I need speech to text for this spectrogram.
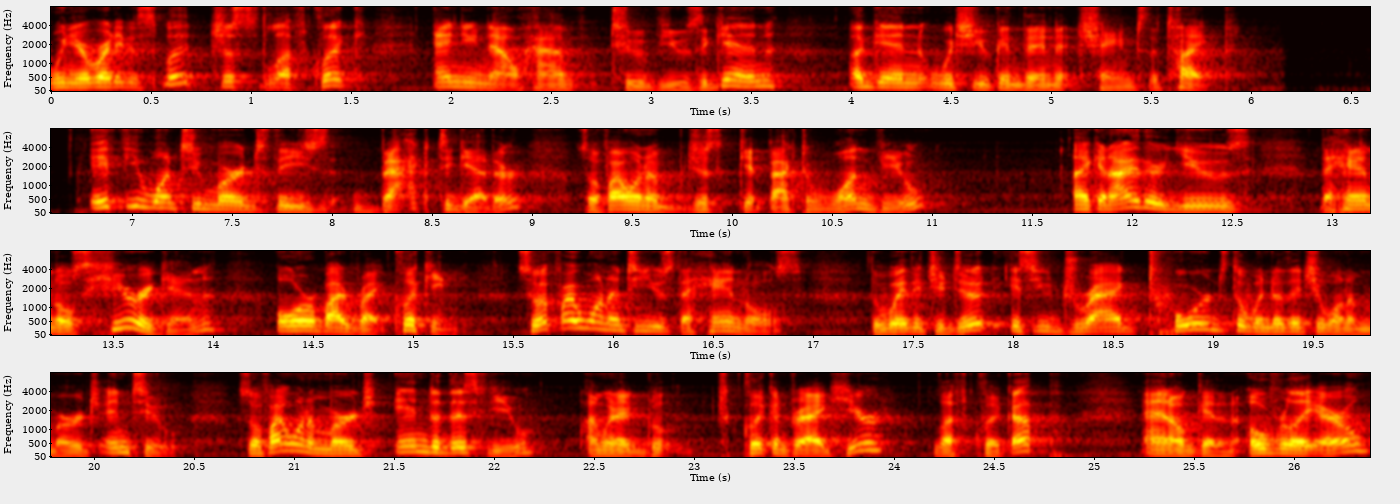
When you're ready to split, just left click and you now have two views again, again, which you can then change the type. If you want to merge these back together, so if I want to just get back to one view, I can either use the handles here again or by right clicking. So if I wanted to use the handles, the way that you do it is you drag towards the window that you want to merge into. So if I want to merge into this view, I'm going to click and drag here, left click up, and I'll get an overlay arrow.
